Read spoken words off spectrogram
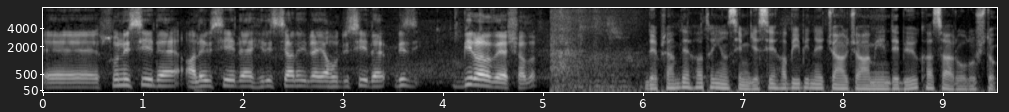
e, Sunisiyle, Alevisiyle, Hristiyanıyla, Yahudisiyle biz bir arada yaşadık. Depremde Hatay'ın simgesi Habibi Neccar Camii'nde büyük hasar oluştu.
